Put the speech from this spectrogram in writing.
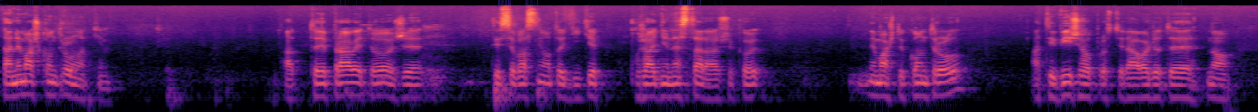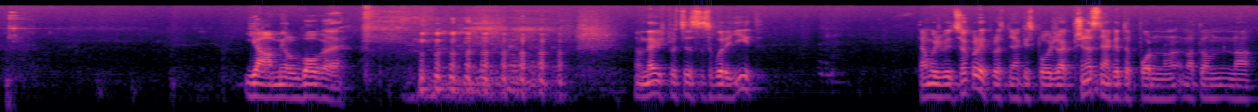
ta nemáš kontrolu nad tím. A to je právě to, že ty se vlastně o to dítě pořádně nestaráš. Jako, nemáš tu kontrolu a ty víš, že ho prostě dáváš do té, no, jámy lvové. Nevíš prostě, co se bude dít. Tam může být cokoliv, prostě nějaký spolužák přines nějaké to porno na, tom, na,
